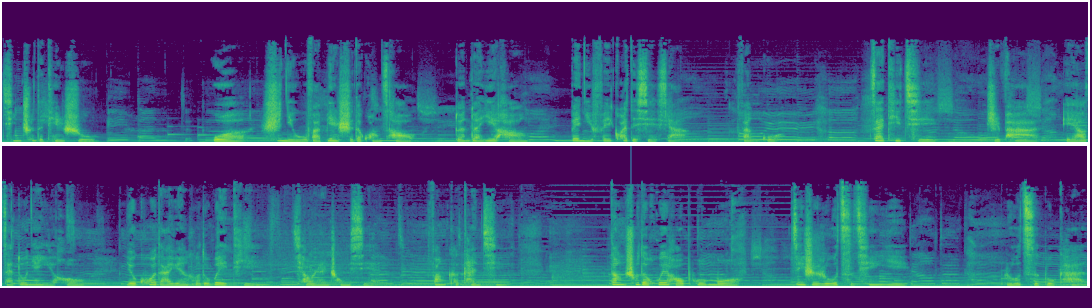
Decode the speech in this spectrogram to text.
青春的天书，我是你无法辨识的狂草，短短一行，被你飞快地写下，翻过，再提起，只怕也要在多年以后，由阔达圆和的胃体悄然重写，方可看清，当初的挥毫泼墨，竟是如此轻易，如此不堪。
